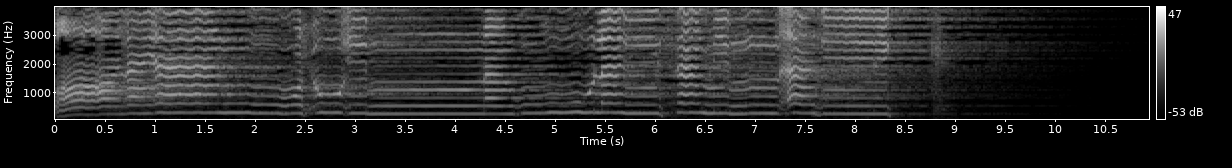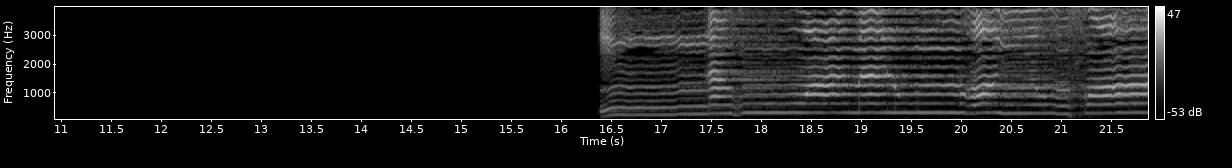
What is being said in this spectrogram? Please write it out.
قال يا نوح إنه ليس من أهلك. إنه عمل غير صالح.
